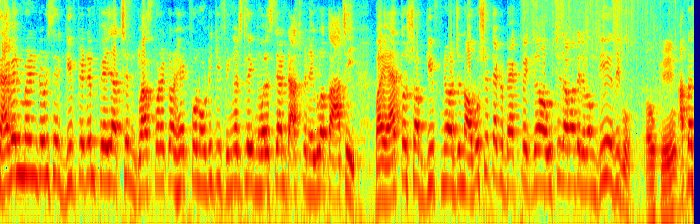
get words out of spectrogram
সেভেন মিনিটরিসের গিফট আইটেম পেয়ে যাচ্ছেন। Glass protector headphone OTG finger slip mobile stand touch pen এগুলো তো আছেই। ভাই এত সব গিফট নেওয়ার জন্য অবশ্যই তো একটা ব্যাকপ্যাক দেওয়া উচিত আমাদের এবং দিয়ে দিব। ওকে আপনার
